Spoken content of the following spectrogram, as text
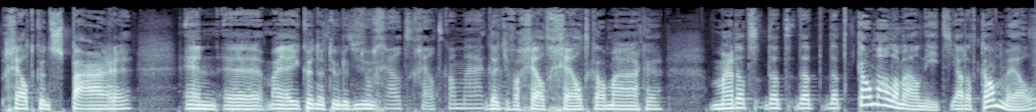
geld kunt sparen. En, eh, maar ja, je kunt natuurlijk Dus nu van geld geld kan maken. dat je van geld geld kan maken. Maar dat, dat, dat, dat kan allemaal niet. Ja, dat kan wel,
